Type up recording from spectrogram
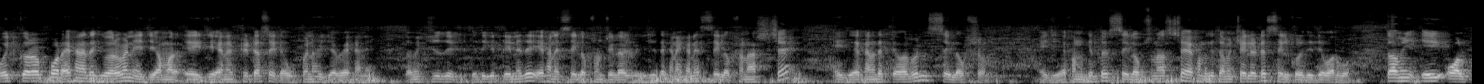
ওয়েট করার পর এখানে দেখতে পারবেন, এই যে আমার, এই যে এনএফটিটা আছে, এটা ওপেন হয়ে যাবে এখানে। তো আমি যদি এদিকে টেনে দিই, এখানে সেল অপশন চলে আসবে। এই যে দেখেন এখানে সেল অপশন আসছে। এই যে এখানে দেখতে পারবেন সেল অপশন এই যে এখন কিন্তু সেল অপশন আসছে, এখন কিন্তু আমি চাইলে এটা সেল করে দিতে পারব। তো আমি এই অল্প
